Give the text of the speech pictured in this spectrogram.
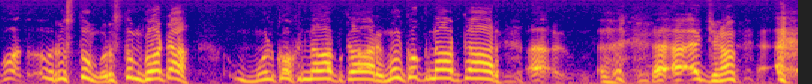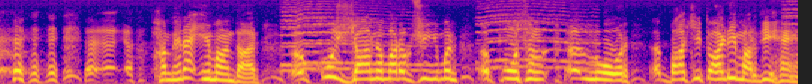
वो रुस्तुम रुस्तुम गोटा। मुल्कोक नाबकार मुल्कोक नाबकार जनाब हम है ना ईमानदार कुछ जान मरग पोसन लोर बाकी तोड़ी मर्ज़ी हैं।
